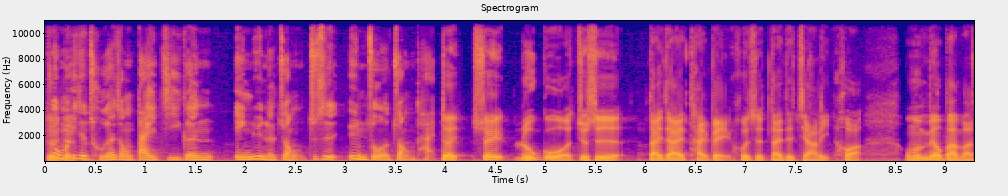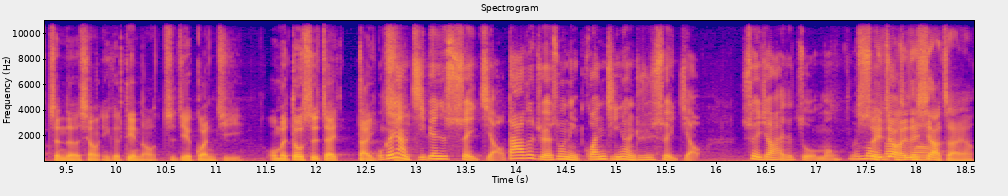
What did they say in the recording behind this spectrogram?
所以我们一直处在这种待机跟营运的状，就是运作的状态。对，所以如果就是待在台北或者是待在家里的话，我们没有办法真的像一个电脑直接关机，我们都是在待。我跟你讲，即便是睡觉，大家都觉得说你关机，那你就去睡觉，睡觉还是做梦？睡觉还在下载啊？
